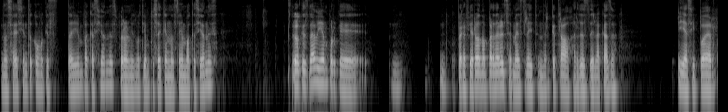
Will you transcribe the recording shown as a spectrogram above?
no sé, siento como que estoy en vacaciones, pero al mismo tiempo sé que no estoy en vacaciones. Lo que está bien porque mm, prefiero no perder el semestre y tener que trabajar desde la casa y así poder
